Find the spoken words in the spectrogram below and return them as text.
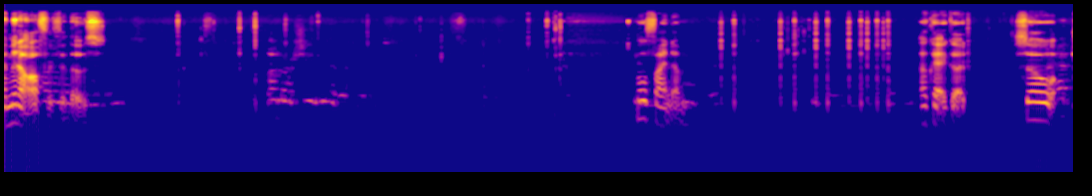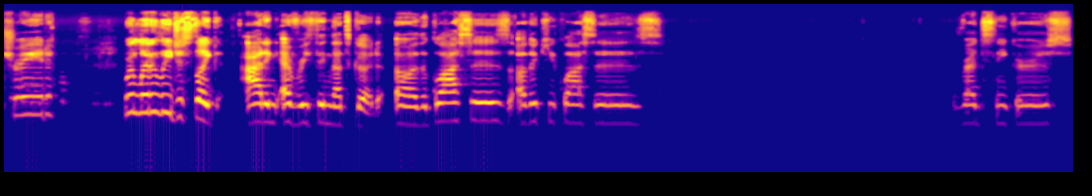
I'm gonna offer for don't those. Oh no, she has the red ones. We'll find them. Okay, good. So trade. We're literally just like adding everything that's good. Uh, the glasses, other cute glasses, red sneakers,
